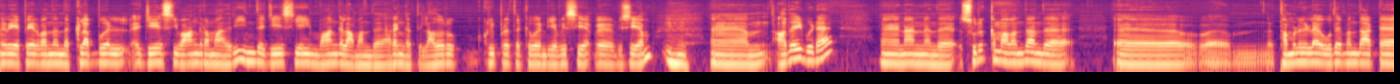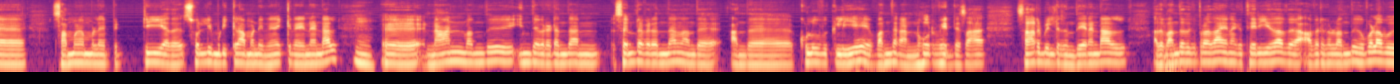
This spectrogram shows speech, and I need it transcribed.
நிறைய பேர் வந்து அந்த கிளப்புகள் ஜேசி வாங்குற மாதிரி இந்த ஜேசியையும் வாங்கலாம் அந்த அரங்கத்தில். அது ஒரு குறிப்பிடத்தக்க வேண்டிய விஷய விஷயம். அதை விட நான் அந்த சுருக்கமாக வந்து அந்த தமிழீழ உதயவந்தாட்ட சமணமலை பற்றி அதை சொல்லி முடிக்கலாம்னு நினைக்கிறேன். என்னென்றால் நான் வந்து இந்த வருடம்தான் சென்ற வருடம்தான் அந்த அந்த குழுவுக்குள்ளேயே வந்த நான் நூறு சா சார்பில் இருந்து ஏனென்றால் அது வந்ததுக்கு பிறகு தான் எனக்கு தெரியுது அது அவர்கள் வந்து இவ்வளவு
